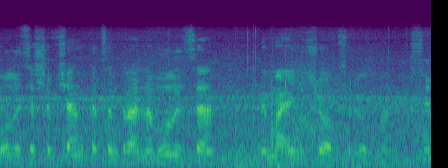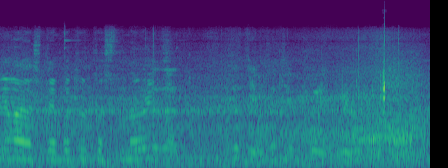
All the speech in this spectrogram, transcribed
Вулиця Шевченка, центральна вулиця, немає нічого абсолютно. Василь Іванович, тебе тут остановити? 是九十九，对对。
